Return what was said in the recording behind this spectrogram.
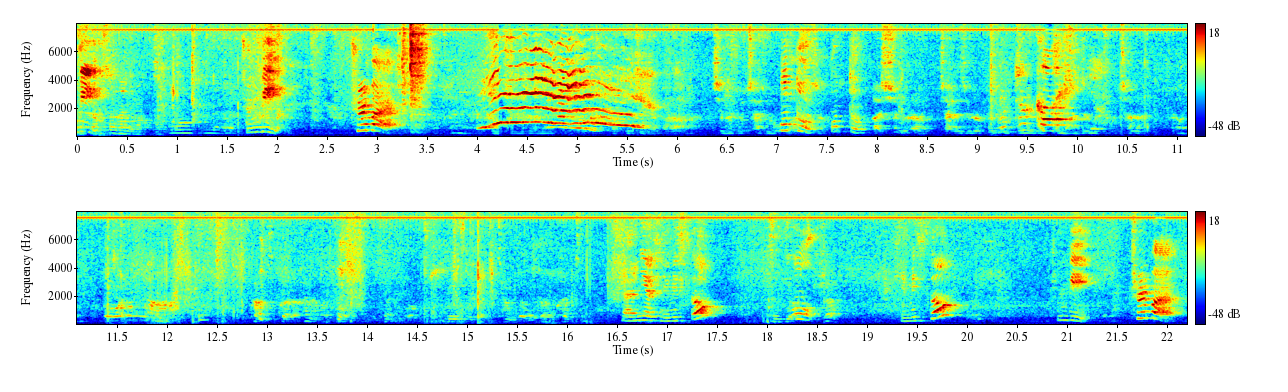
준비. 준비. 출발. 꽃도 꽃도. 난이야 재밌어? 응. 재밌어? 준비. 출발.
